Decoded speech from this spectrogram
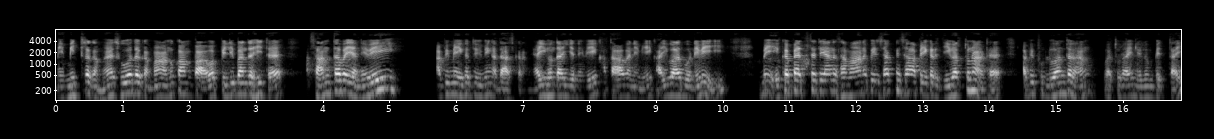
මේ මිත්‍රකම, සුවදකම, අනුකම්පාව පිළිබඳ හිත සන්තවය නෙවෙයි අපි මේ එකතු වීමෙන් අදහස් කරන්නේ. ඇයි හොඳයි නෙවෙයි, කතාව නෙවෙයි, කයිවාරුව නෙවෙයි. මේ එක පැත්තට යන සමාන පිරිසක් නිසා අපි එකට ජීවත් වුණාට අපි පුළුවන් තරම් වතුරයි නෙළුම් පෙත්තයි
